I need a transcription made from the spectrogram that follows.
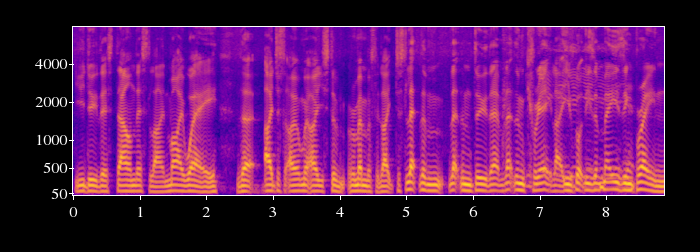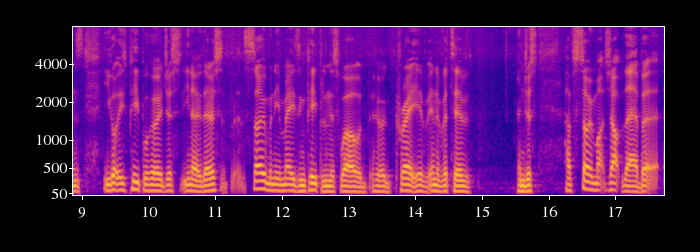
you do this down this line my way that I just I, I used to remember for like just let them let them do them, let them create. Like you've got these amazing brains. You have got these people who are just you know there's so many amazing people in this world who are creative, innovative, and just have so much up there, but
